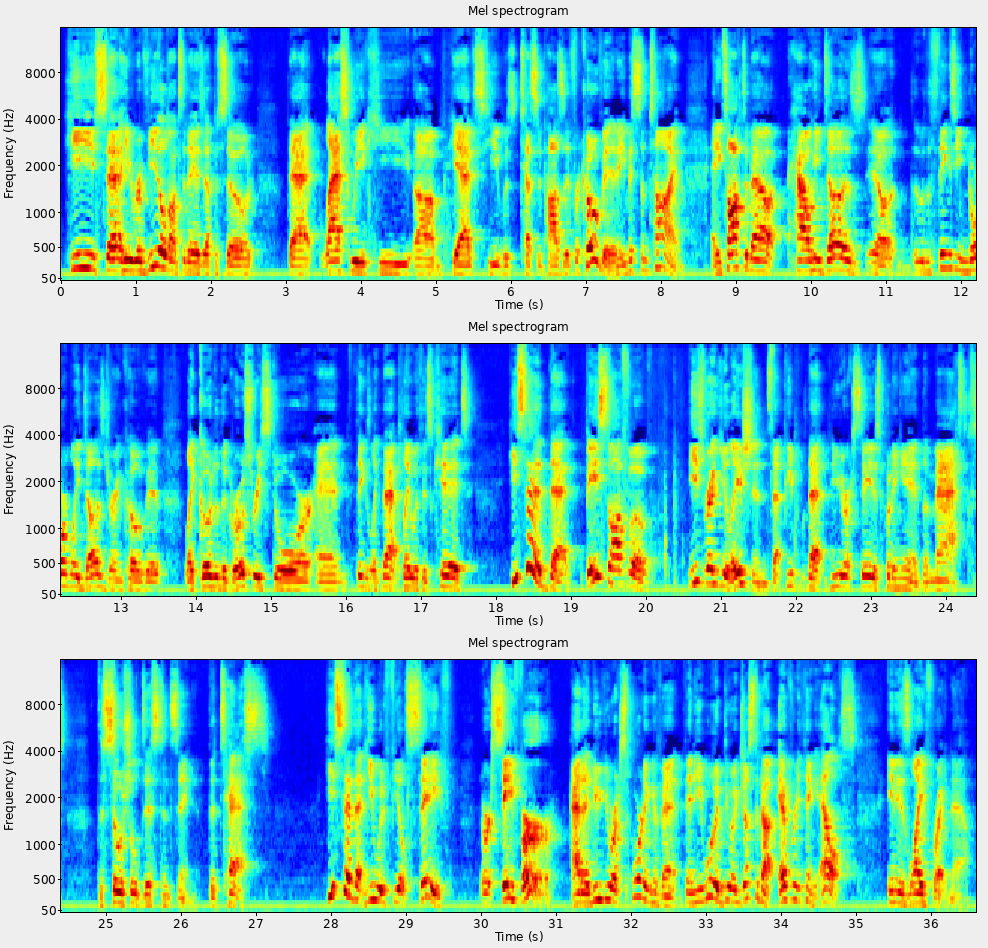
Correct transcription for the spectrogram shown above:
he said he revealed on today's episode that last week he um, he had he was tested positive for COVID and he missed some time. And he talked about how he does, you know, the, the things he normally does during COVID, like go to the grocery store and things like that, play with his kids. He said that based off of these regulations that people that New York State is putting in, the masks, the social distancing, the tests. He said that he would feel safe or safer at a New York sporting event than he would doing just about everything else in his life right now.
